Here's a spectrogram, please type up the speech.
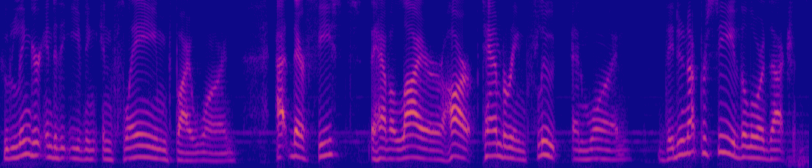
who linger into the evening inflamed by wine. At their feasts, they have a lyre, harp, tambourine, flute, and wine. They do not perceive the Lord's actions.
